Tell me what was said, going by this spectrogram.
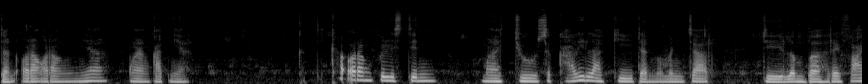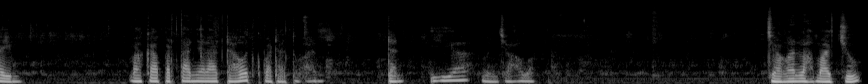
dan orang-orangnya mengangkatnya. Ketika orang Filistin maju sekali lagi dan memencar di lembah Refaim, maka bertanyalah Daud kepada Tuhan, dan ia menjawab, janganlah maju,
